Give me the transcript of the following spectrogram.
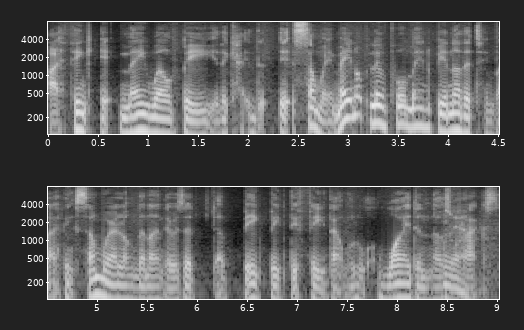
I think it may well be the it's somewhere. It may not be Liverpool, it may not be another team, but I think somewhere along the line there is a, a big, big defeat that will widen those yeah. cracks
